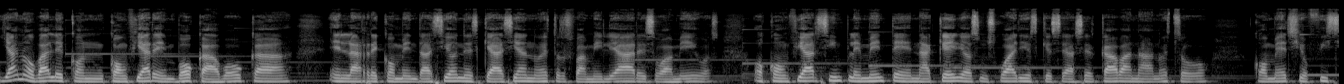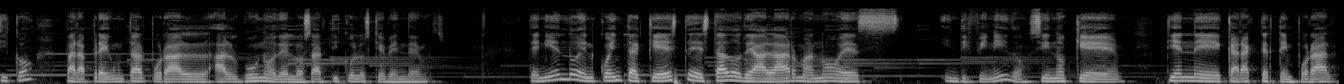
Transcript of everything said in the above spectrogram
Ya no vale con confiar en boca a boca, en las recomendaciones que hacían nuestros familiares o amigos, o confiar simplemente en aquellos usuarios que se acercaban a nuestro comercio físico para preguntar por alguno de los artículos que vendemos. Teniendo en cuenta que este estado de alarma no es indefinido, sino que tiene carácter temporal,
